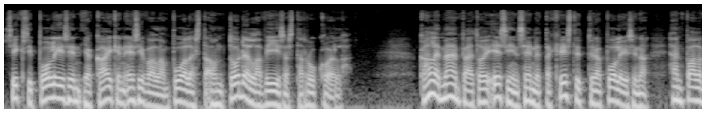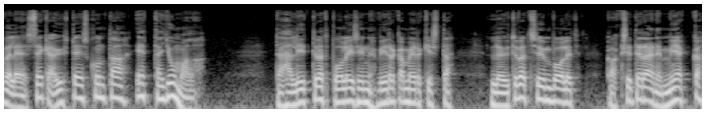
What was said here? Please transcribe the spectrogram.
Siksi poliisin ja kaiken esivallan puolesta on todella viisasta rukoilla. Kalle Mäenpää toi esiin sen, että kristittynä poliisina hän palvelee sekä yhteiskuntaa että Jumalaa. Tähän liittyvät poliisin virkamerkistä löytyvät symbolit kaksiteräinen miekka,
